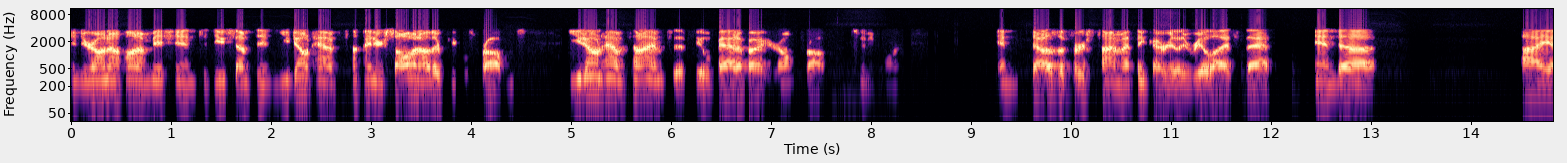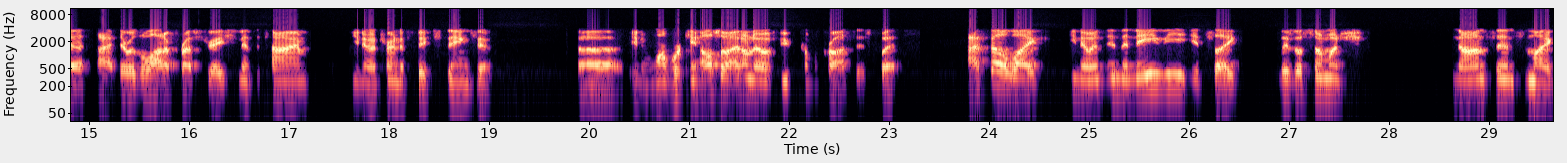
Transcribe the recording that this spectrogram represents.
and you're on a on a mission to do something, you don't have time, and you're solving other people's problems. You don't have time to feel bad about your own problems anymore. And that was the first time I think I really realized that. And uh, I, uh, I there was a lot of frustration at the time you know, trying to fix things that, uh, you know, weren't working. Also, I don't know if you've come across this, but I felt like, you know, in, in the Navy, it's like there's so much nonsense and like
